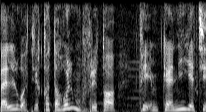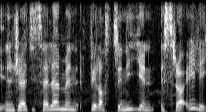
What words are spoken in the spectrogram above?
بل وثقته المفرطة في إمكانية إنجاز سلام فلسطيني إسرائيلي.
